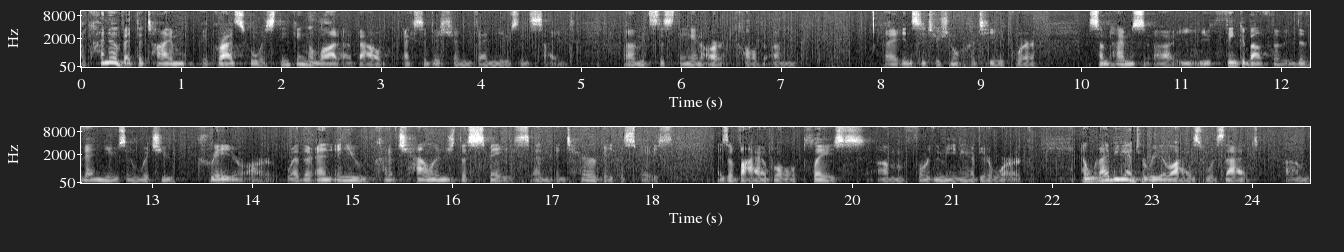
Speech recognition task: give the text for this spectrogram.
I kind of, at the time at grad school, was thinking a lot about exhibition venues and site. Um, it's this thing in art called um, uh, institutional critique, where sometimes uh, you think about the, the venues in which you create your art, whether and, and you kind of challenge the space and interrogate the space as a viable place um, for the meaning of your work. And what I began to realize was that um,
